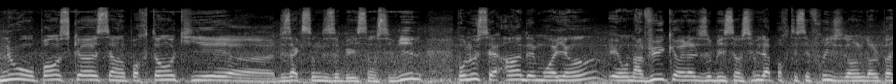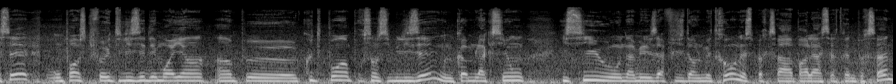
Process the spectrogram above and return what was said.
Nous, on pense que c'est important qu'il y ait euh, des actions de désobéissance civile. Pour nous, c'est un des moyens. Et on a vu que la désobéissance civile a porté ses fruits dans, dans le passé. On pense qu'il faut utiliser des moyens un peu coup de poing pour sensibiliser. Donc comme l'action ici où on a mis les affiches dans le métro. On espère que ça va parler à certaines personnes.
